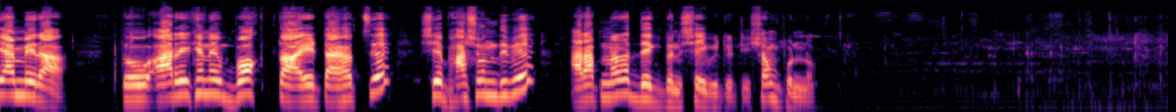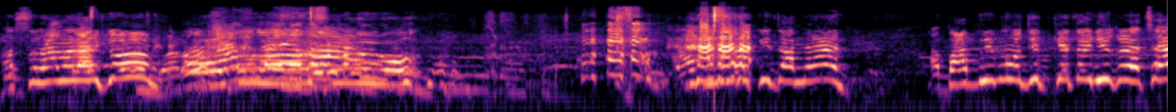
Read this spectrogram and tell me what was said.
ক্যামেরা। তো আর এখানে বক্তা, এটা হচ্ছে সে ভাষণ দিবে আর আপনারা দেখবেন সেই ভিডিওটি সম্পূর্ণ। আসসালামু আলাইকুম। আপনারা কি জানেন? আ- বাবরি মসজিদ কে তৈরি করেছে?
